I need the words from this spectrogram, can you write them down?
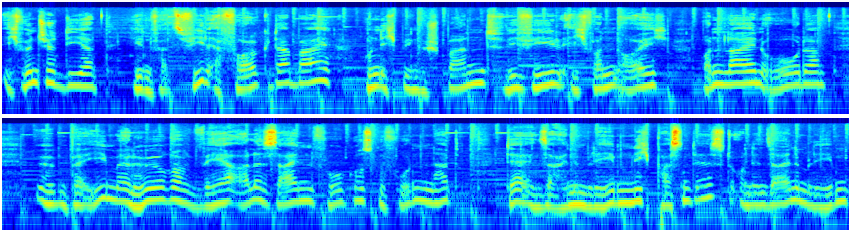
Ich wünsche dir jedenfalls viel Erfolg dabei und ich bin gespannt, wie viel ich von euch online oder äh, per E-Mail höre, wer alles seinen Fokus gefunden hat, der in seinem Leben nicht passend ist und in seinem Leben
